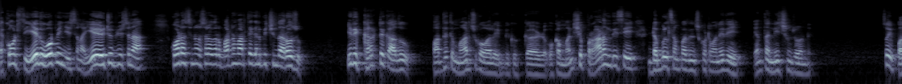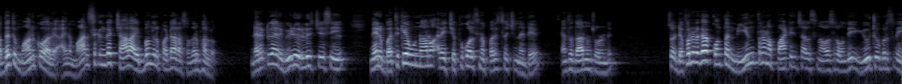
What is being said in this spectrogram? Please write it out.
అకౌంట్స్ ఏది ఓపెన్ చేసినా ఏ యూట్యూబ్ చూసినా కోట శ్రీనివాసరావు గారు మరణ వార్తే కనిపించింది ఆ రోజు. ఇది కరెక్ట్ కాదు. పద్ధతి మార్చుకోవాలి. మీకు ఒక- ఒక మనిషి ప్రాణం తీసి డబ్బులు సంపాదించుకోవటం అనేది ఎంత నీచం చూడండి. సో ఈ పద్ధతి మానుకోవాలి. ఆయన మానసికంగా చాలా ఇబ్బందులు పడ్డారు ఆ సందర్భాల్లో. డైరెక్ట్గా ఆయన వీడియో రిలీజ్ చేసి నేను బతికే ఉన్నాను అని చెప్పుకోవాల్సిన పరిస్థితి వచ్చిందంటే ఎంత దారుణం చూడండి. సో డెఫినెట్గా కొంత నియంత్రణ పాటించాల్సిన అవసరం ఉంది యూట్యూబర్స్ని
